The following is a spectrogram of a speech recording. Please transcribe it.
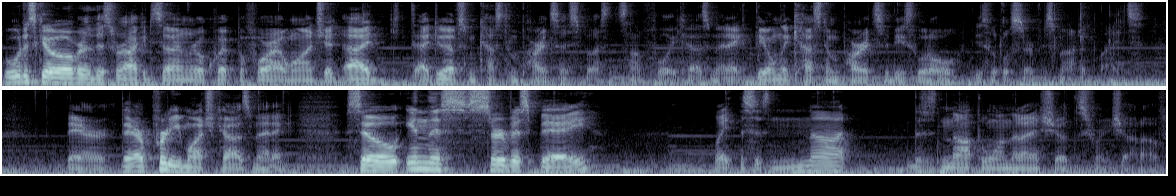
we'll just go over this rocket design real quick before I launch it. I, I do have some custom parts, I suppose. It's not fully cosmetic. The only custom parts are these little these little surface mounted lights there. They're pretty much cosmetic. So in this service bay, wait, this is not this is not the one that I showed the screenshot of.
